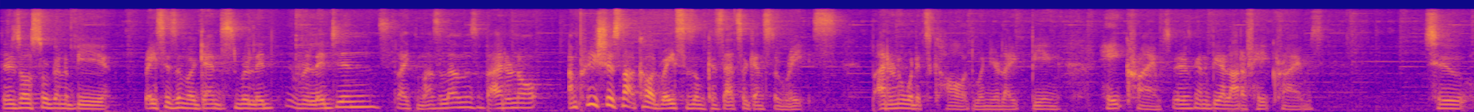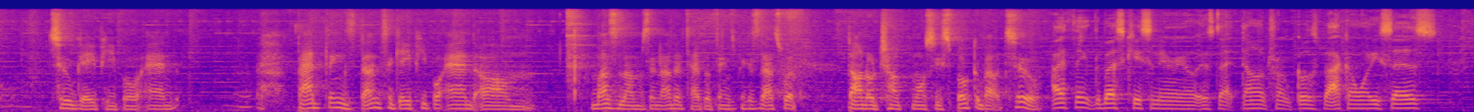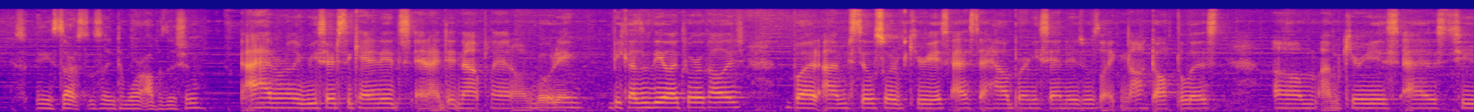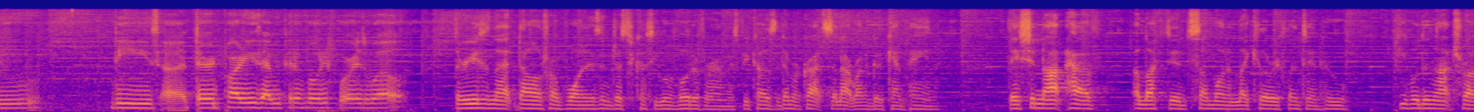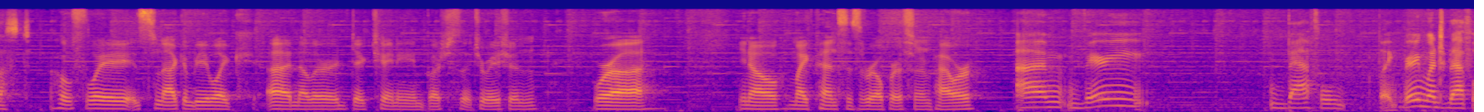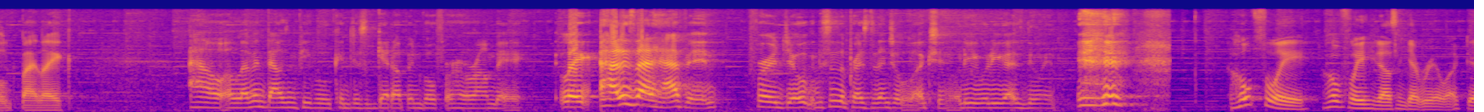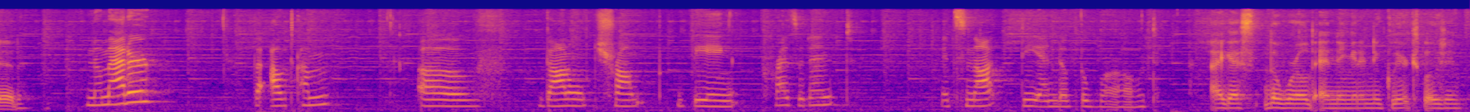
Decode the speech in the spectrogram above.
there's also going to be racism against relig religions like Muslims, but I don't know. I'm pretty sure it's not called racism because that's against the race. But I don't know what it's called when you're like being hate crimes. There's going to be a lot of hate crimes to to gay people and bad things done to gay people and um, Muslims and other type of things because that's what Donald Trump mostly spoke about too. I think the best case scenario is that Donald Trump goes back on what he says and he starts listening to more opposition. I haven't really researched the candidates and I did not plan on voting because of the Electoral College, but I'm still sort of curious as to how Bernie Sanders was like knocked off the list. Um, I'm curious as to these uh, third parties that we could have voted for as well. The reason that Donald Trump won isn't just because people voted for him, it's because the Democrats did not run a good campaign. They should not have elected someone like Hillary Clinton who people do not trust. Hopefully it's not going to be like another Dick Cheney and Bush situation where, uh, you know, Mike Pence is the real person in power. I'm very baffled, like very much baffled by like how 11,000 people could just get up and vote for Harambe. Like, how does that happen for a joke? This is a presidential election. What are you, what are you guys doing? hopefully, hopefully he doesn't get reelected. No matter the outcome of Donald Trump being president, it's not the end of the world. I guess the world ending in a nuclear explosion.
